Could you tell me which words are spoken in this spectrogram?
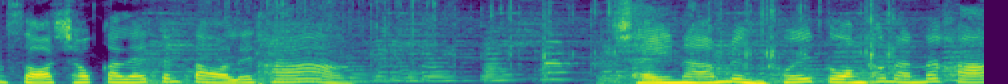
ำซอสช็อกโกแลตกันต่อเลยค่ะ ใช้น้ำหนึ่งถ้วยตวงเท่านั้นนะคะ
